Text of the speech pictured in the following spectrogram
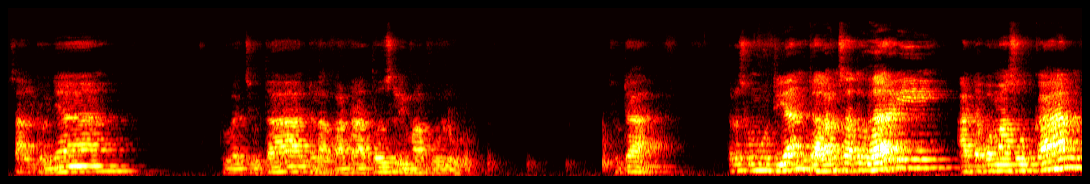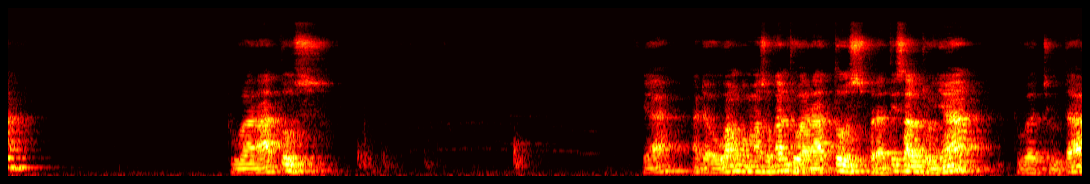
saldonya 2 juta 850 sudah terus kemudian dalam satu hari ada pemasukan 200 ya ada uang pemasukan 200 berarti saldonya 2 juta.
